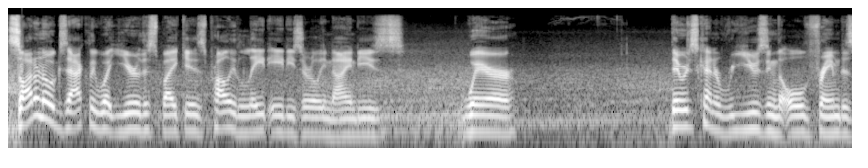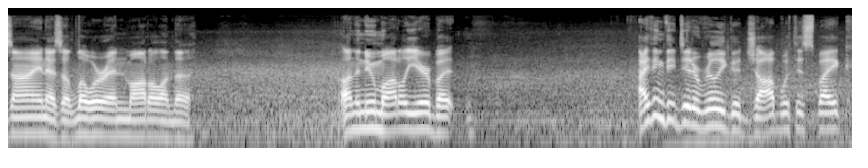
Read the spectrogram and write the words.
So I don't know exactly what year this bike is, probably late 80s, early 90s, where they were just kind of reusing the old frame design as a lower end model on the on the new model year, but I think they did a really good job with this bike.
